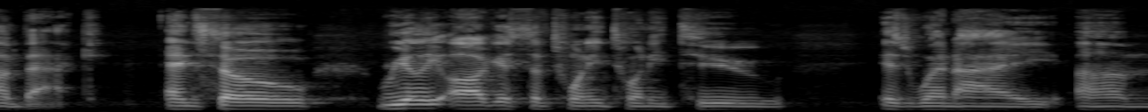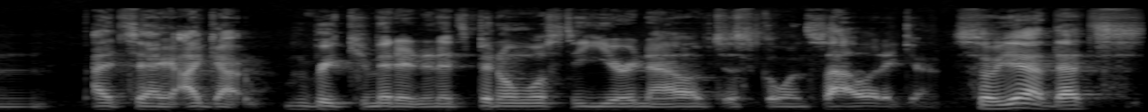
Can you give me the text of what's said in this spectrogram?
i'm back and so really august of 2022 is when i um I'd say I got recommitted, and it's been almost a year now of just going solid again. So yeah, that's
